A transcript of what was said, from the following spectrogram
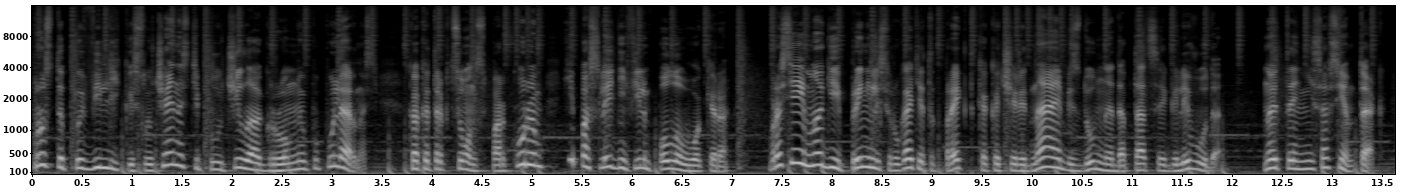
просто по великой случайности получила огромную популярность, как аттракцион с паркуром и последний фильм Пола Уокера. В России многие принялись ругать этот проект как очередная бездумная адаптация Голливуда. Но это не совсем так –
